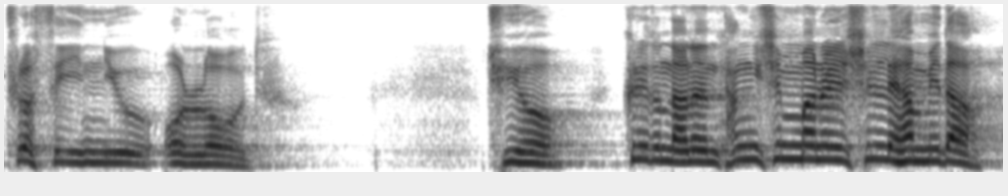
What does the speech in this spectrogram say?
trust in you, O Lord. 주여, 그래도 나는 당신만을 신뢰합니다.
